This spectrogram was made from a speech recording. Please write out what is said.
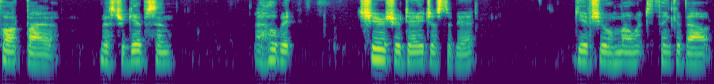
thought by Mr. Gibson. I hope it cheers your day just a bit, gives you a moment to think about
